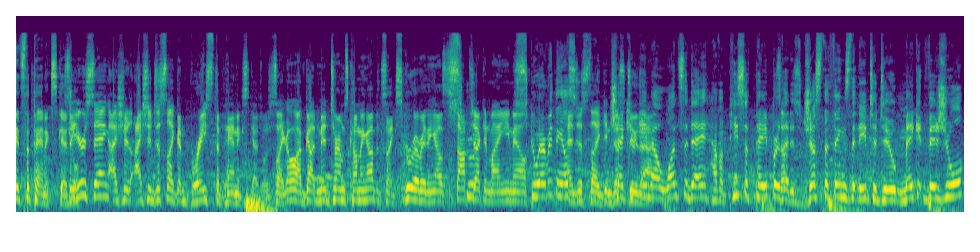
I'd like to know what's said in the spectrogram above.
It's the panic schedule. So you're saying I should I should just like embrace the panic schedule? Just like, oh, I've got midterms coming up. It's like screw everything else. Stop Screw- checking my email. Screw everything else. And just like and check just do your that. email once a day. Have a piece of paper So- that is just the things that need to do. Make it visual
